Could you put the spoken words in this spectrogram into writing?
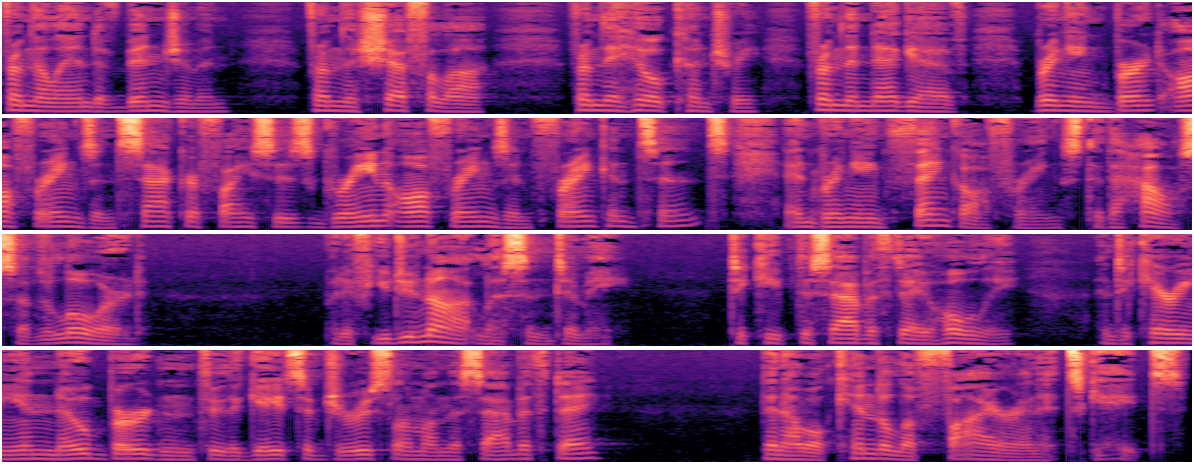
from the land of Benjamin, from the Shephelah, from the hill country, from the Negev, bringing burnt offerings and sacrifices, grain offerings and frankincense, and bringing thank offerings to the house of the Lord. But if you do not listen to me, to keep the Sabbath day holy, and to carry in no burden through the gates of Jerusalem on the Sabbath day, then I will kindle a fire in its gates.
